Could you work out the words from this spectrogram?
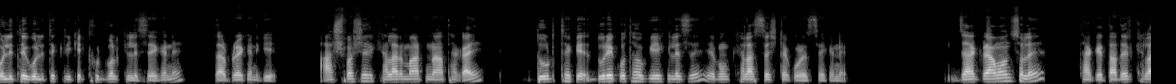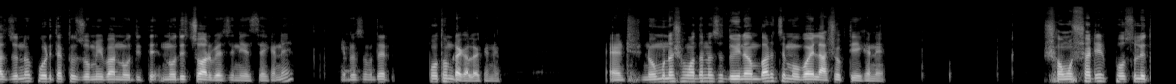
অলিতে গলিতে ক্রিকেট, ফুটবল খেলেছে এখানে। তারপরে এখানে কি? আশপাশের খেলার মাঠ না থাকায় দূর থেকে, দূরে কোথাও গিয়ে খেলেছে এবং খেলার চেষ্টা করেছে এখানে। যারা গ্রাম অঞ্চলে থাকে, তাদের খেলার জন্য পরিত্যক্ত জমি বা নদীতে, নদীর চর বেছে নিয়েছে এখানে। এটা হচ্ছে আমাদের প্রথমটা গেল এখানে। অ্যান্ড নমুনা সমাধান হচ্ছে দুই নাম্বার যে মোবাইল আসক্তি এখানে। সমস্যাটির প্রচলিত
